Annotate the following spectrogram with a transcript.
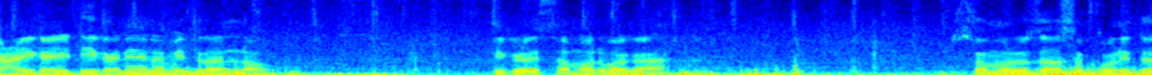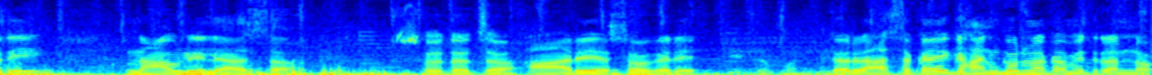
काही काही ठिकाणी आहे ना मित्रांनो तिकडे समोर बघा. समोरच असं कोणीतरी नाव लिहिलं आहे असं स्वतःचं आर एस वगैरे. तर असं काही घाण करू नका मित्रांनो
